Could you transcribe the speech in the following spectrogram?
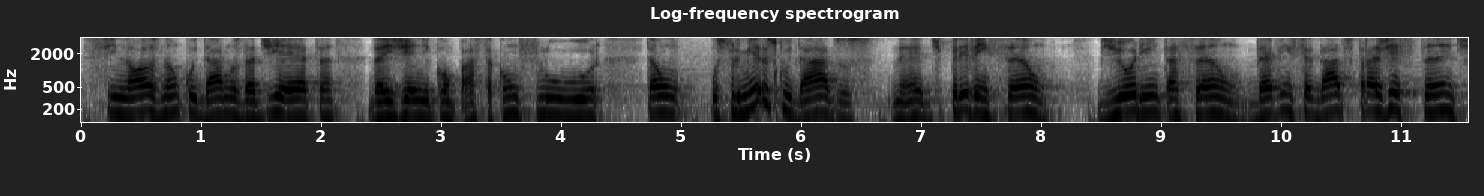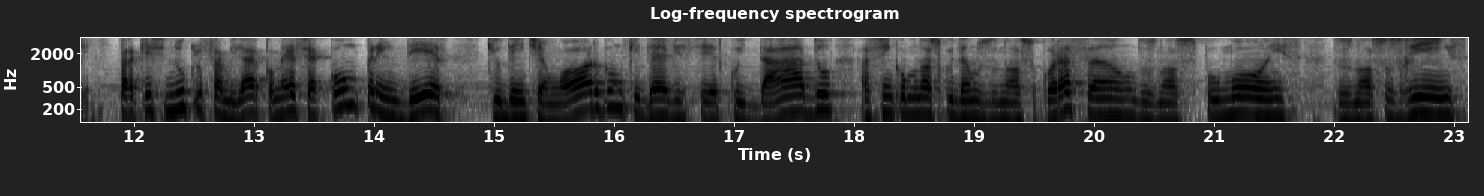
se nós não cuidarmos da dieta, da higiene com pasta com flúor. Então, os primeiros cuidados né, de prevenção de orientação devem ser dados para a gestante, para que esse núcleo familiar comece a compreender que o dente é um órgão que deve ser cuidado, assim como nós cuidamos do nosso coração, dos nossos pulmões, dos nossos rins,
